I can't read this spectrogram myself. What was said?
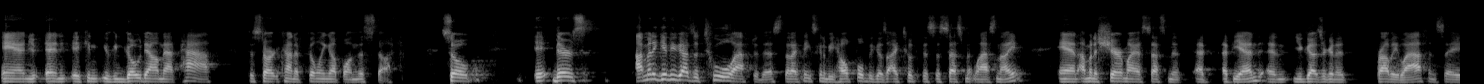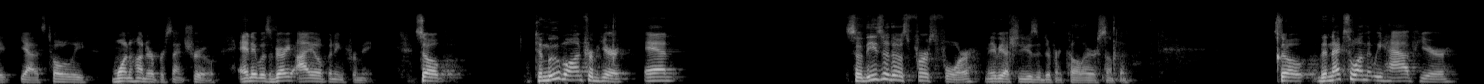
and and it can you can go down that path to start kind of filling up on this stuff. So it, there's I'm going to give you guys a tool after this that I think is going to be helpful because I took this assessment last night, and I'm going to share my assessment at, at the end, and you guys are going to probably laugh and say, yeah, it's totally 100% true. And it was very eye opening for me. So to move on from here, and so these are those first four. Maybe I should use a different color or something. So the next one that we have here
